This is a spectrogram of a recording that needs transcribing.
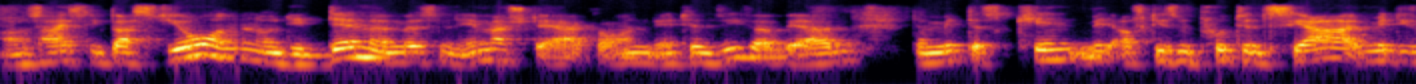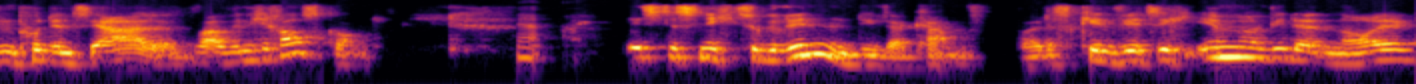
Das heißt, die Bastionen und die Dämme müssen immer stärker und intensiver werden, damit das Kind mit auf diesem Potenzial, mit diesem Potenzial quasi nicht rauskommt. Ja. Ist es nicht zu gewinnen, dieser Kampf, weil das Kind wird sich immer wieder neue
